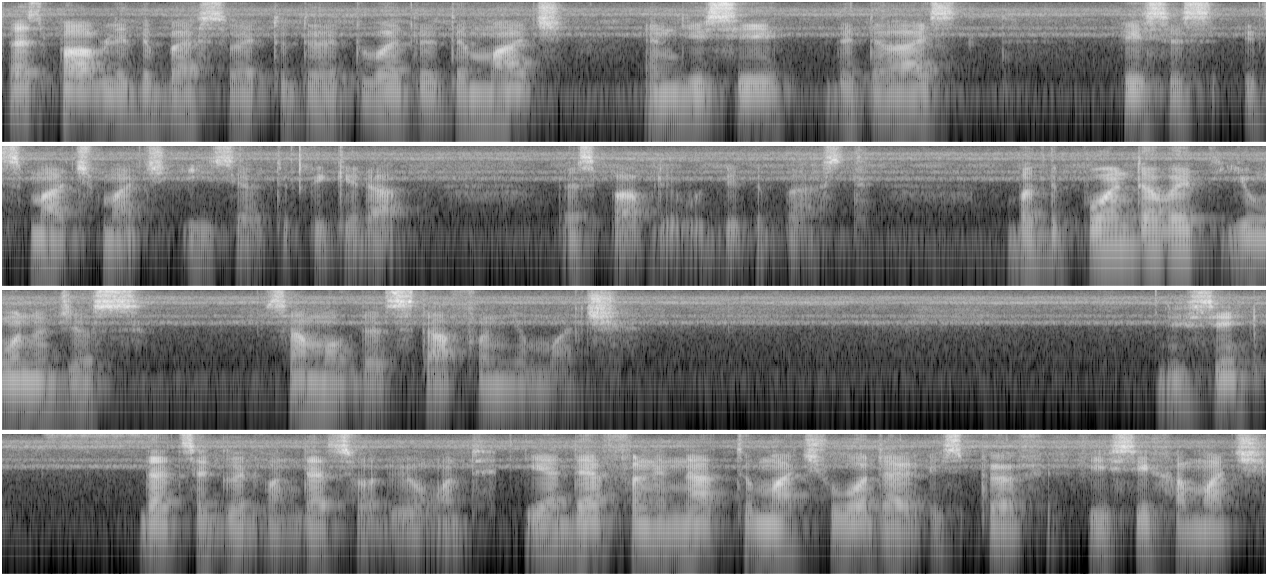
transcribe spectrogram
That's probably the best way to do it. Weather the much and you see the dry pieces, it's much much easier to pick it up. That's probably would be the best. But the point of it, you wanna just some of that stuff on your match. You see? That's a good one, that's what we want. Yeah, definitely not too much water is perfect. You see how much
